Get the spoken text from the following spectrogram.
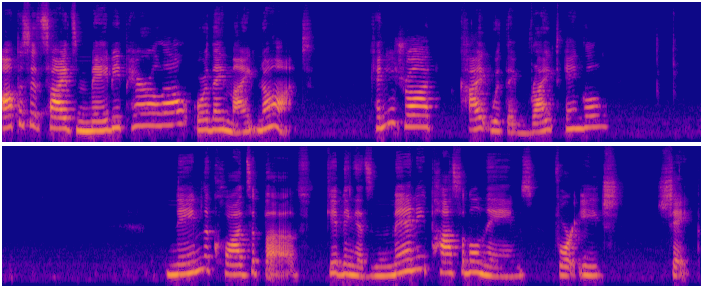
Opposite sides may be parallel or they might not. Can you draw a kite with a right angle? Name the quads above, giving as many possible names for each shape.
